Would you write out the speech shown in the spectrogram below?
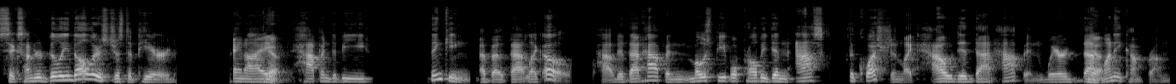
$600 billion just appeared. And I yeah. happened to be thinking about that, like, oh, how did that happen? Most people probably didn't ask the question, like, how did that happen? Where did that yeah. money come from?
